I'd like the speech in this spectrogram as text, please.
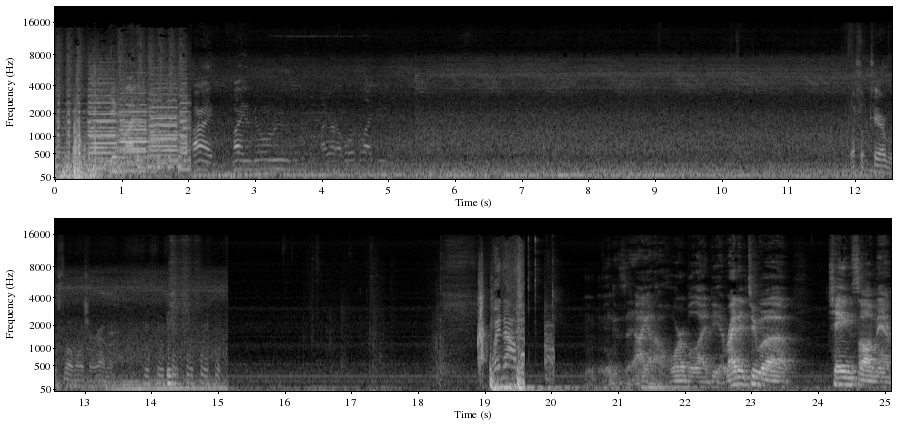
Get fired. Alright, fight is got a. That's some terrible slow motion running. Nigga say, I got a horrible idea. Right into a Chainsaw Man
